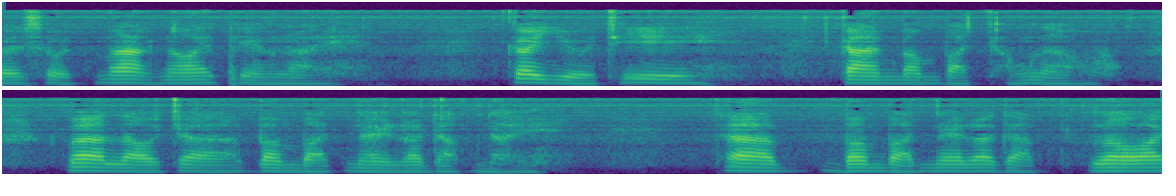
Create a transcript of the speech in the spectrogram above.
ริสุทธิ์มากน้อยเพียงไร ก็อยู่ที่การบำบัดของเรา ว่าเราจะบำบัดในระดับไหน ถ้าบำบัดในระดับร้อย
